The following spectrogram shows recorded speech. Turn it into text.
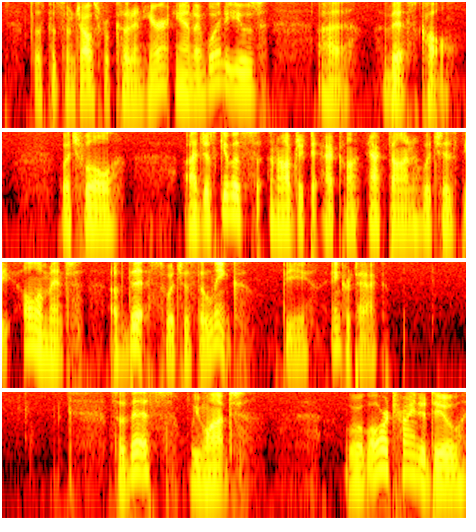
So let's put some JavaScript code in here and I'm going to use uh, this call, which will uh, just give us an object to act on, act on, which is the element of this, which is the link, the anchor tag. So this, we want well, what we're trying to do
